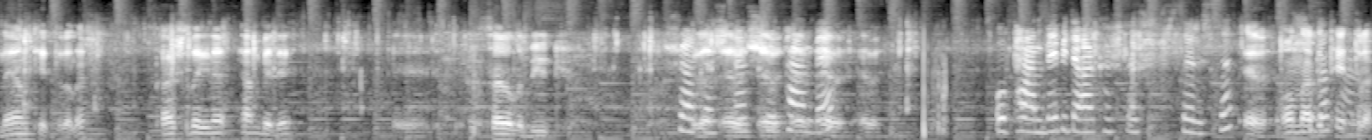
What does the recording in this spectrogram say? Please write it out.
Neon tetralar. Karşıda yine pembeli e, sarılı büyük. Şu arkadaşlar şu evet, pembe. Evet, evet, O pembe bir de arkadaşlar şu sarısı. evet. Onlar da tetra.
